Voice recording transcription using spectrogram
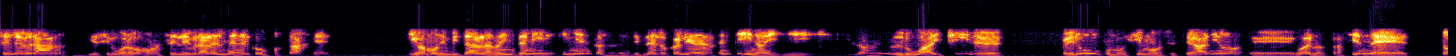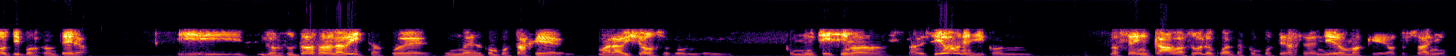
celebrar y decir bueno vamos a celebrar el mes del compostaje y vamos a invitar a las 20.563 localidades de Argentina y, los de Uruguay Chile Perú como dijimos este año eh, bueno trasciende todo tipo de fronteras y, los resultados están a la vista. Fue un mes de compostaje maravilloso, con, con muchísimas adhesiones y con, no sé, en Cava solo cuántas composteras se vendieron más que otros años.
